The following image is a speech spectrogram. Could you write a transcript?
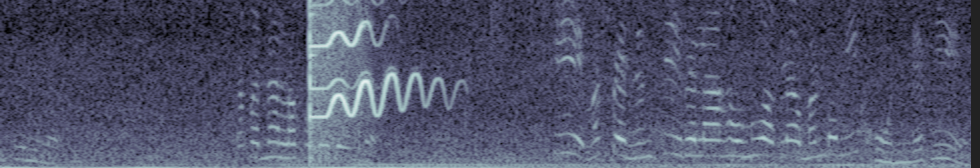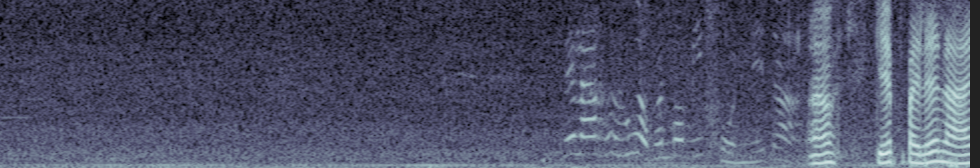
ๆขึ้นเลยแล้วปานนั้นเราก็ไปเล่นพี่มันเป็นนังซี่เวลาเขาลวกแล้วมันบ่มีขนเด้พี่ เวลาเขาลวกมันบ่มีขน เนี่ยจ้ะเอาเก็บไปหลาย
